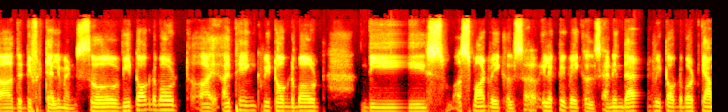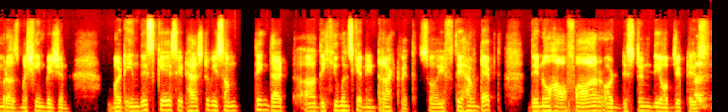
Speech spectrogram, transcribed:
uh, the different elements. So we talked about, I, I think we talked about the uh, smart vehicles, uh, electric vehicles, and in that we talked about cameras, machine vision. But in this case, it has to be something that uh, the humans can interact with. So if they have depth, they know how far or distant the object is.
